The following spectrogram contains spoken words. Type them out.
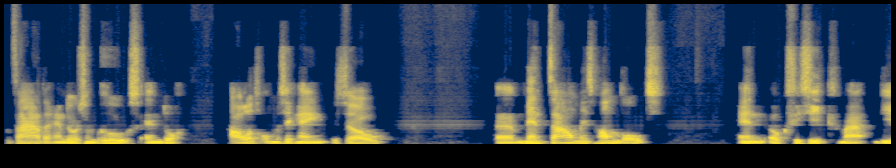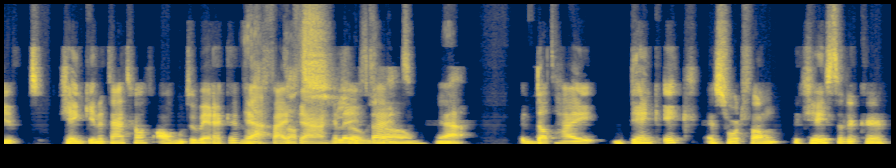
vader en door zijn broers en door alles om zich heen zo eh, mentaal mishandeld. En ook fysiek. Maar die heeft geen kindertijd gehad, al moeten werken. Ja, vijfjarige leeftijd sowieso. Ja. dat hij, denk ik, een soort van geestelijke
